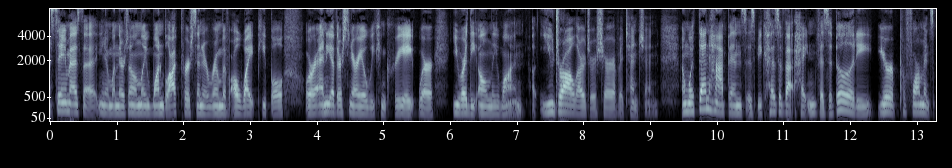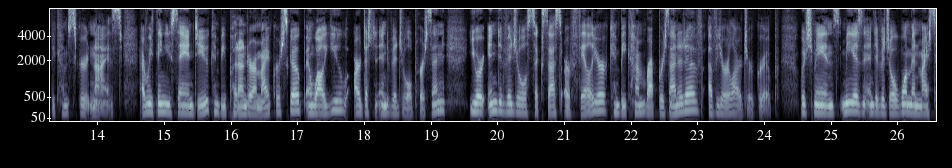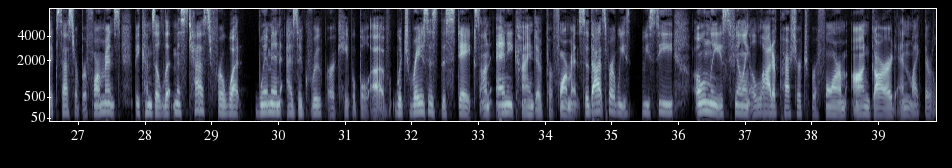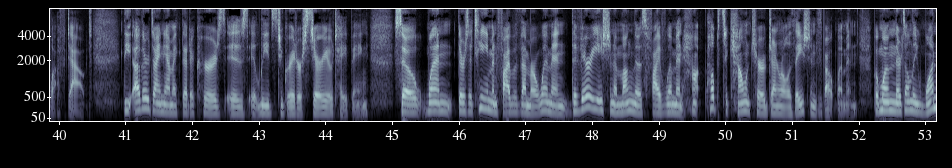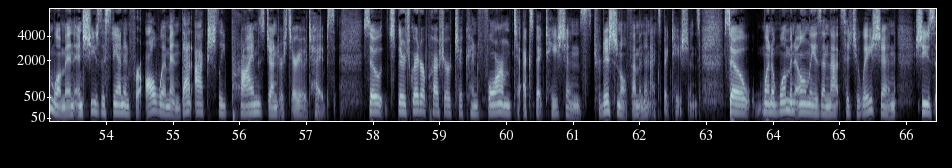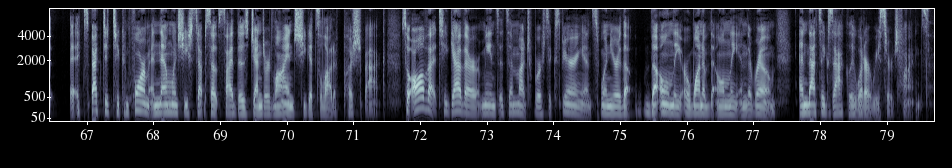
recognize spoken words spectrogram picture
same as a, you know when there's only one black person in a room of all white people or any other scenario we can create where you are the only one uh, you draw a larger share of attention. And what then happens is because of that heightened visibility your performance becomes scrutinized. Everything you say and do can be put under a microscope and while you are just an individual person your individual success or failure can become representative of your larger group which means me as an individual woman my success or performance becomes a litmus test for what women as a group are capable of, which raises the stakes on any kind of performance. So that's where we we see onlys feeling a lot of pressure to perform on guard and like they're left out. The other dynamic that occurs is it leads to greater stereotyping. So when there's a team and five of them are women, the variation among those five women ha- helps to counter generalizations about women. But when there's only one woman and she's the stand in for all women, that actually primes gender stereotypes. So there's greater pressure to conform to expectations, traditional feminine expectations. So when a woman only is in that situation, situation, she's expected to conform and then when she steps outside those gendered lines she gets a lot of pushback. So all of that together means it's a much worse experience when you're the the only or one of the only in the room. And that's exactly what our research finds.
